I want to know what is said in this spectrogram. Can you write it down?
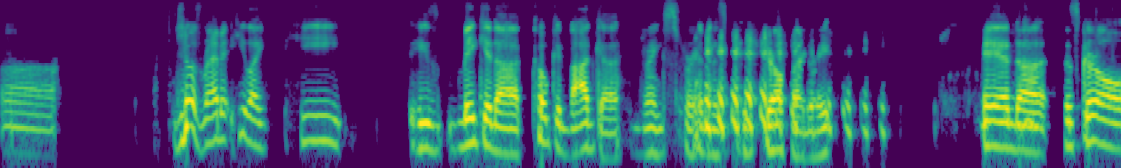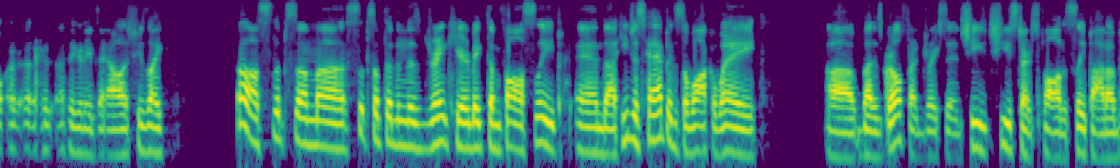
Uh, you know, rabbit. He like he he's making uh Coke and vodka drinks for him and his, his girlfriend, right? And uh, this girl, uh, I think her name's Alice. She's like, "Oh, I'll slip some uh, slip something in this drink here to make them fall asleep." And uh, he just happens to walk away, uh, but his girlfriend drinks it, and she she starts falling asleep on him,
